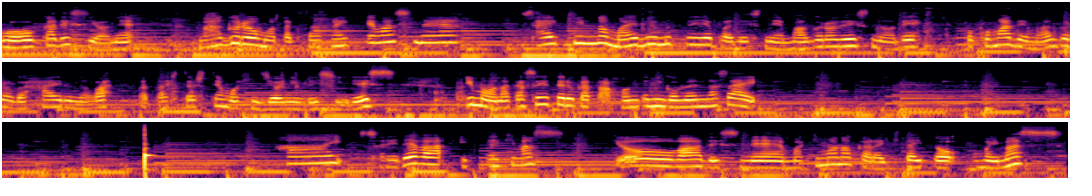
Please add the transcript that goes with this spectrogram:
豪華ですよね。マグロもたくさん入ってますね。最近のマイブームといえばですねマグロですのでここまでマグロが入るのは私としても非常に嬉しいです。今お腹空いてる方本当にごめんなさい。はいそれではいただきます。今日はですね巻物からいきたいと思います。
